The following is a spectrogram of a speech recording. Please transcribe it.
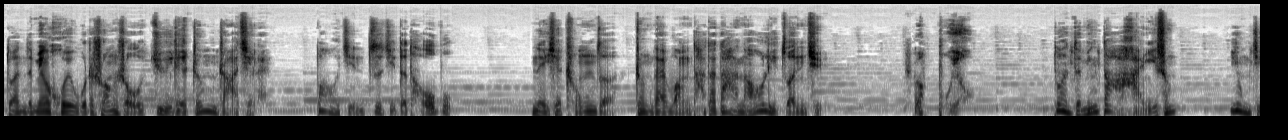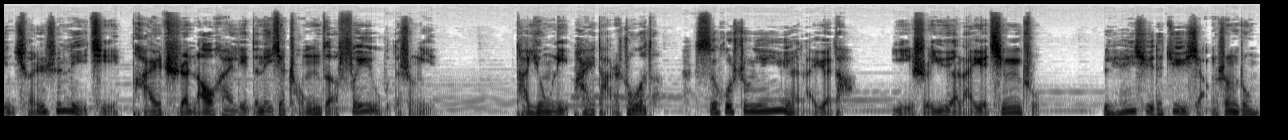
段子明挥舞着双手，剧烈挣扎起来，抱紧自己的头部。那些虫子正在往他的大脑里钻去。啊，不要！段子明大喊一声，用尽全身力气排斥着脑海里的那些虫子飞舞的声音。他用力拍打着桌子，似乎声音越来越大，意识越来越清楚。连续的巨响声中，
